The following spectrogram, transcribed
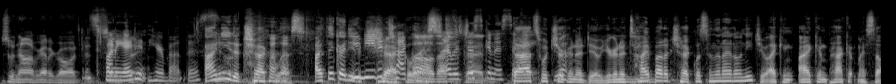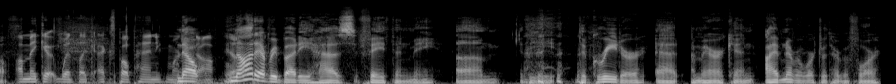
So now I've got to go out. It's funny. I didn't hear about this. I need a checklist. I think I need you a need a checklist. checklist. Oh, I was just going to say. That's what you're going to do. You're going to type out a checklist, and then I don't need you. I can I can pack it myself. I'll make it with like Expo Pen. You can mark it Now, off. not everybody has faith in me. Um, the the greeter at American, I've never worked with her before.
